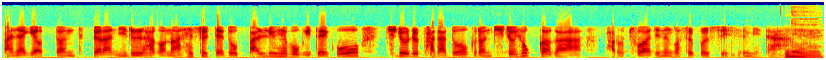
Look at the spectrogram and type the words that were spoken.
만약에 어떤 특별한 일을 하거나 했을 때도 빨리 회복이 되고 치료를 받아도 그런 치료 효과가 바로 좋아지는 것을 볼 수 있습니다. 네.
